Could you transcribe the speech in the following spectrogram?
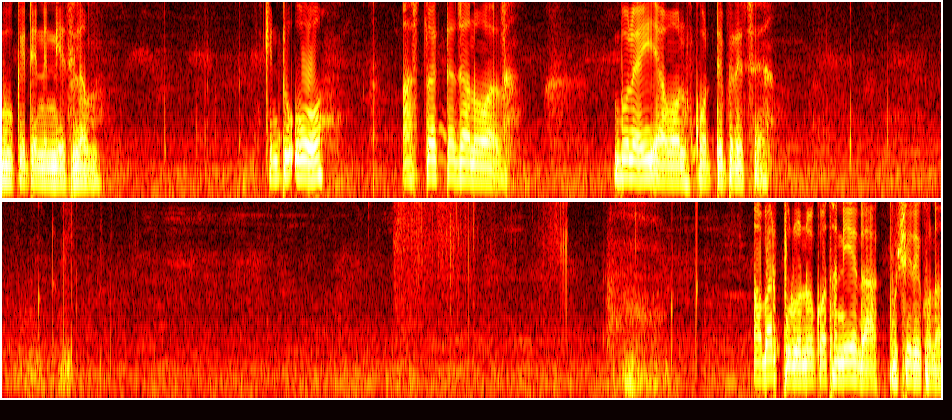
বুকে টেনে নিয়েছিলাম। কিন্তু ও আস্ত একটা জানোয়ার বলেই এমন করতে পেরেছে। আবার পুরনো কথা নিয়ে রাগ পুষে রেখো না।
